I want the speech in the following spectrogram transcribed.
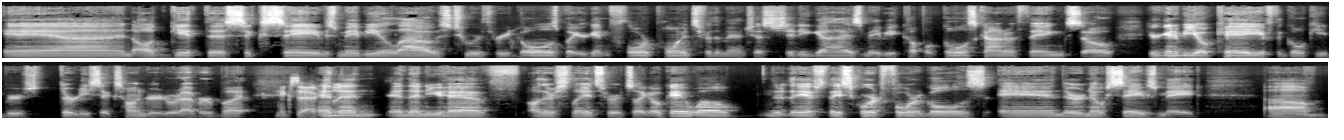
and I'll get the six saves, maybe allows two or three goals, but you're getting floor points for the Manchester City guys, maybe a couple goals kind of thing. So you're going to be okay if the goalkeeper's 3600 whatever. But exactly, and then and then you have other slates where it's like, okay, well they have, they scored four goals and there are no saves made. Um,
